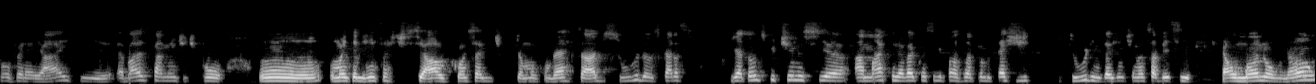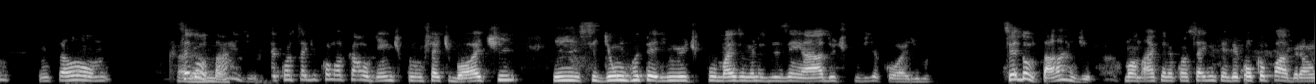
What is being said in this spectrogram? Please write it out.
OpenAI, que é basicamente tipo um, uma inteligência artificial que consegue tipo, ter uma conversa absurda. Os caras já estão discutindo se a, a, máquina vai conseguir passar pelo teste de Turing, da gente não saber se é humano ou não. Então, cedo ou tarde, você consegue colocar alguém tipo num chatbot e seguir um roteirinho tipo mais ou menos desenhado tipo via código cedo ou tarde, uma máquina consegue entender qual que é o padrão,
